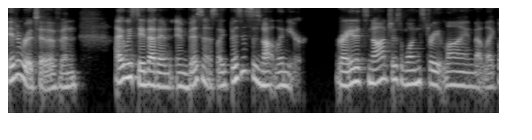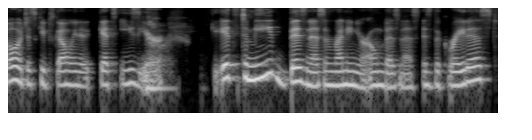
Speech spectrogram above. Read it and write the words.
iterative. And i always say that in, in business like business is not linear right? It's not just one straight line that like oh it just keeps going it gets easier it's to me business and running your own business is the greatest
